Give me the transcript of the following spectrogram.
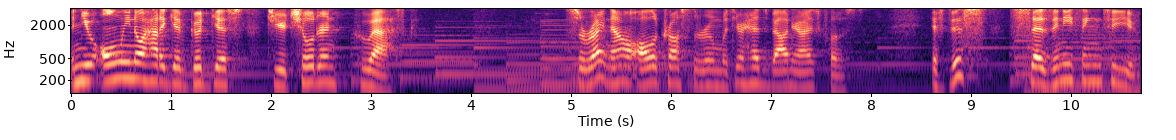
And you only know how to give good gifts to your children who ask. So, right now, all across the room, with your heads bowed and your eyes closed, if this says anything to you,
